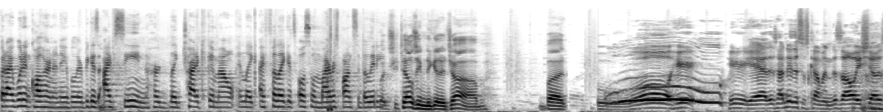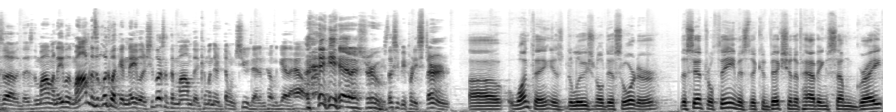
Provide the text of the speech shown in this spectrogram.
But I wouldn't call her an enabler because I've seen her like try to kick him out and like I feel like it's also my responsibility. But she tells him to get a job, but Oh, here, here, yeah. This I knew this was coming. This always shows up. There's the mom enabler. Mom doesn't look like an enabler. She looks like the mom that come in there throwing shoes at him, tell him to get out of the house. yeah, that's true. She looks to be pretty stern. uh, one thing is delusional disorder. The central theme is the conviction of having some great,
